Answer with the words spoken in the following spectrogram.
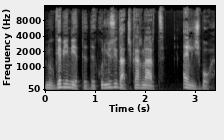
no Gabinete de Curiosidades Carnarte, em Lisboa.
